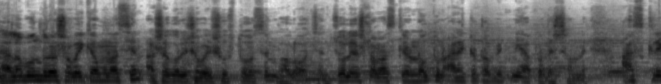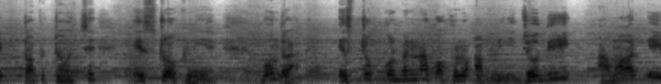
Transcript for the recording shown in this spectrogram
হ্যালো বন্ধুরা, সবাই কেমন আছেন? আশা করি সবাই সুস্থ আছেন, ভালো আছেন। চলে আসলাম আজকের নতুন আরেকটা টপিক নিয়ে আপনাদের সামনে। আজকের টপিকটা হচ্ছে স্ট্রোক নিয়ে। বন্ধুরা স্ট্রোক করবেন না কখনো আপনি। যদি আমার এই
